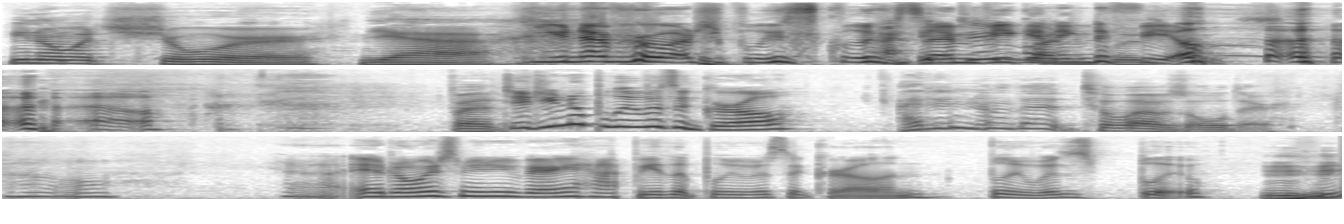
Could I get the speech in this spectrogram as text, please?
You know what? Sure. Yeah. you never watched Blue's Clues. I'm beginning to feel. Oh. But Did you know Blue was a girl? I didn't know that till I was older. Oh, yeah. It always made me very happy that Blue was a girl and Blue was blue. Mm-hmm.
